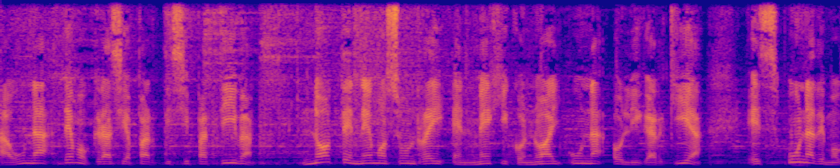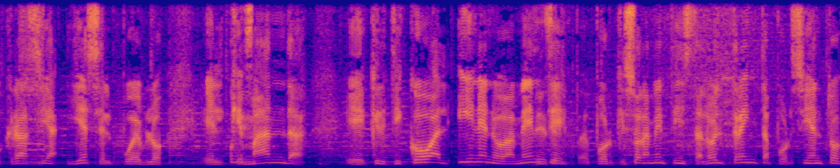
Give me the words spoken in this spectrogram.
a una democracia participativa. No tenemos un rey en México, no hay una oligarquía, es una democracia y es el pueblo el que manda. Eh, criticó al INE nuevamente porque solamente instaló el 30%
